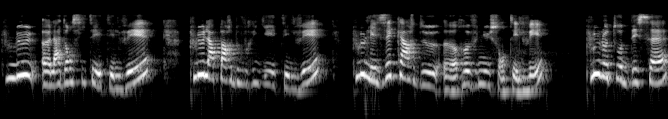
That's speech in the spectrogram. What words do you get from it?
Plus la densité est élevée, plus la part d'ouvriers est élevée, plus les écarts de revenus sont élevés, plus le taux de décès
